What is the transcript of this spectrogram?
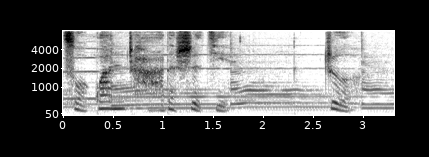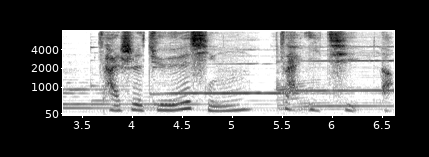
所观察的世界，这才是觉醒在一起了。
